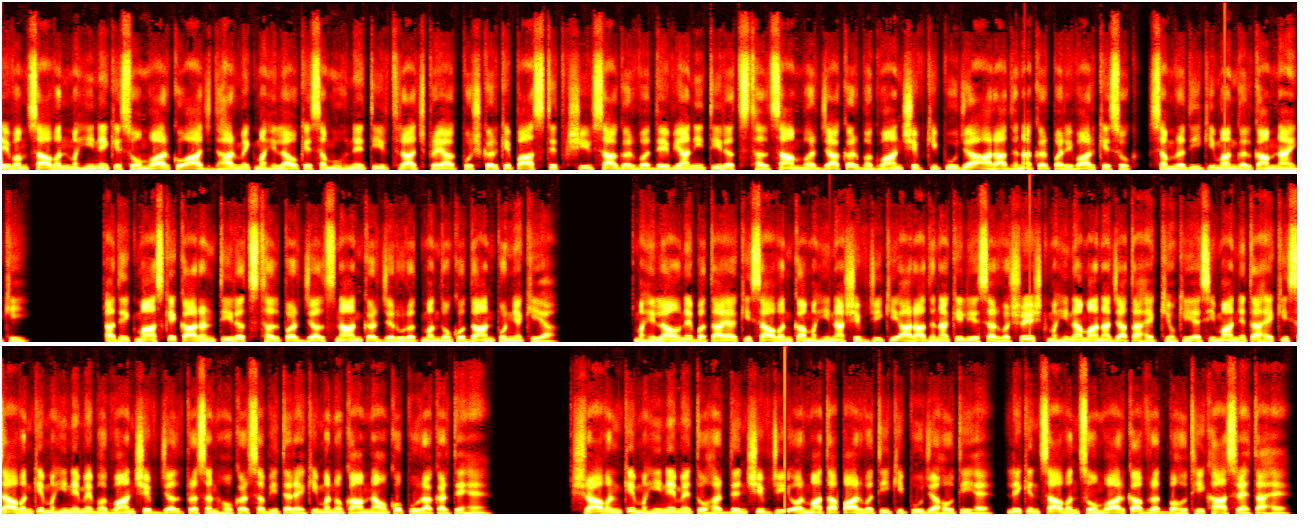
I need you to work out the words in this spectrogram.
एवं सावन महीने के सोमवार को आज धार्मिक महिलाओं के समूह ने तीर्थराज प्रयाग पुष्कर के पास स्थित क्षीर सागर व देवयानी तीर्थ स्थल सांभर जाकर भगवान शिव की पूजा आराधना कर परिवार के सुख, समृद्धि की मंगल कामनाएँ की। अधिक मास के कारण तीर्थ स्थल पर जल स्नान कर जरूरतमंदों को दान पुण्य किया। महिलाओं ने बताया कि सावन का महीना शिव जी की आराधना के लिए सर्वश्रेष्ठ महीना माना जाता है क्योंकि ऐसी मान्यता है कि सावन के महीने में भगवान शिव जल्द प्रसन्न होकर सभी तरह की मनोकामनाओं को पूरा करते हैं। श्रावण के महीने में तो हर दिन शिव जी और माता पार्वती की पूजा होती है, लेकिन सावन सोमवार का व्रत बहुत ही खास रहता है।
